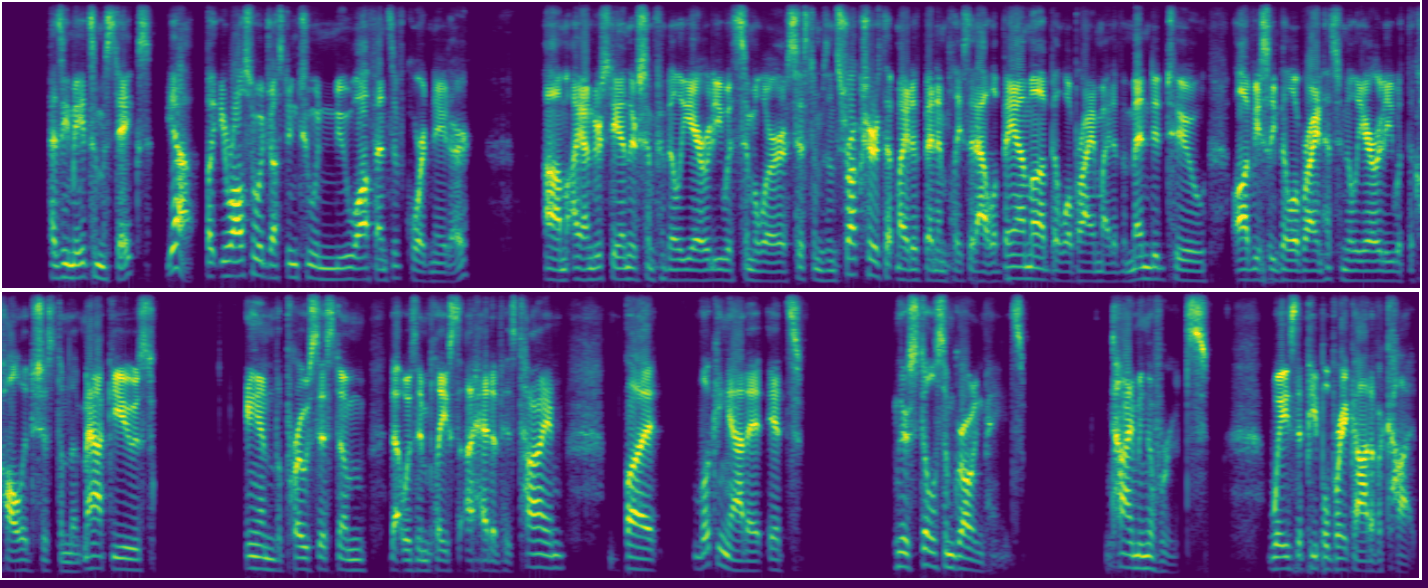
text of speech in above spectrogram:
Has he made some mistakes? Yeah, but you're also adjusting to a new offensive coordinator. Um, I understand there's some familiarity with similar systems and structures that might have been in place at Alabama. Bill O'Brien might have amended to. Obviously, Bill O'Brien has familiarity with the college system that Mac used and the pro system that was in place ahead of his time. But looking at it, it's there's still some growing pains, timing of routes, ways that people break out of a cut.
